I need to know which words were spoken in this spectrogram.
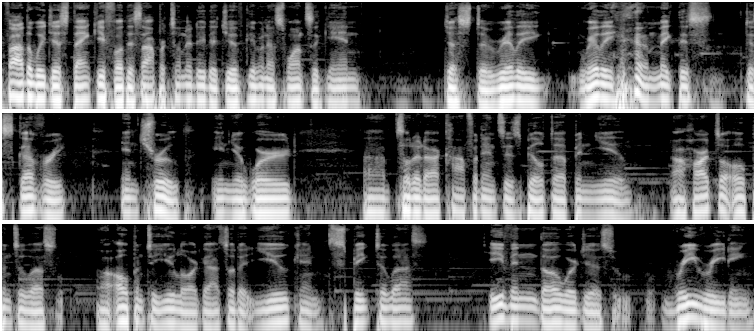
Father, we just thank you for this opportunity that you have given us once again, just to really, really make this discovery in truth, in your word, uh, so that our confidence is built up in you. Our hearts are open to us, are open to you, Lord God, so that you can speak to us, even though we're just rereading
